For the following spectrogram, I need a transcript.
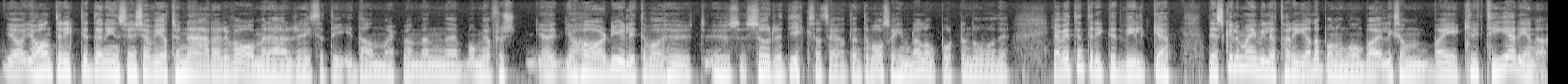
jag, jag har inte riktigt den insyn så jag vet hur nära det var med det här racet i, i Danmark. Men, men eh, om jag, först, jag, jag hörde ju lite vad, hur, hur surret gick så att säga. Att det inte var så himla långt bort ändå. Och det, jag vet inte riktigt vilka. Det skulle man ju vilja ta reda på någon gång. Vad, liksom, vad är kriterierna?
